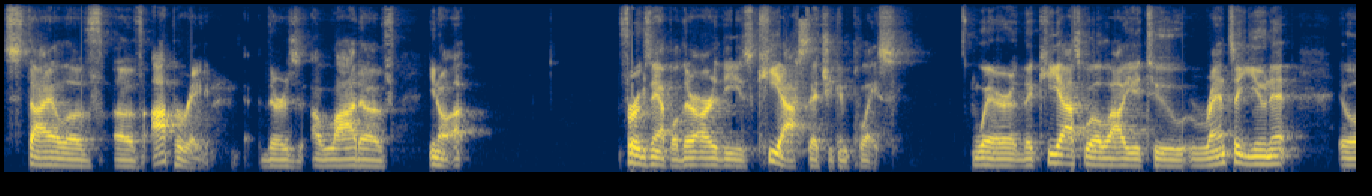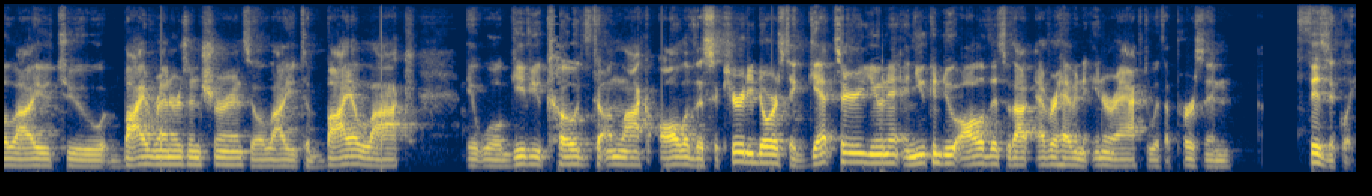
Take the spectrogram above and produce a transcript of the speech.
style of of operating. There's a lot of you know, uh, for example, there are these kiosks that you can place where the kiosk will allow you to rent a unit. It will allow you to buy renter's insurance. It will allow you to buy a lock it will give you codes to unlock all of the security doors to get to your unit. And you can do all of this without ever having to interact with a person physically.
